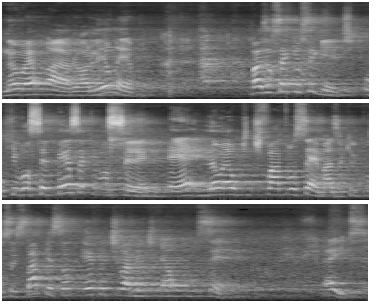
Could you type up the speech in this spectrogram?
não é. Ah, agora nem eu lembro. Mas eu sei que é o seguinte: o que você pensa que você é, não é o que de fato você é, mas aquilo que você está pensando efetivamente é o que você é. É isso.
